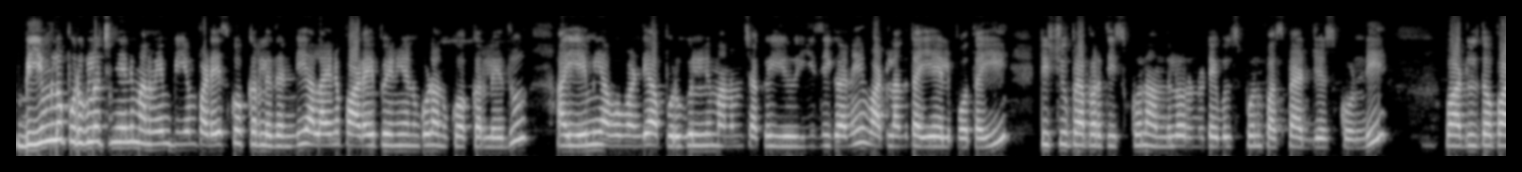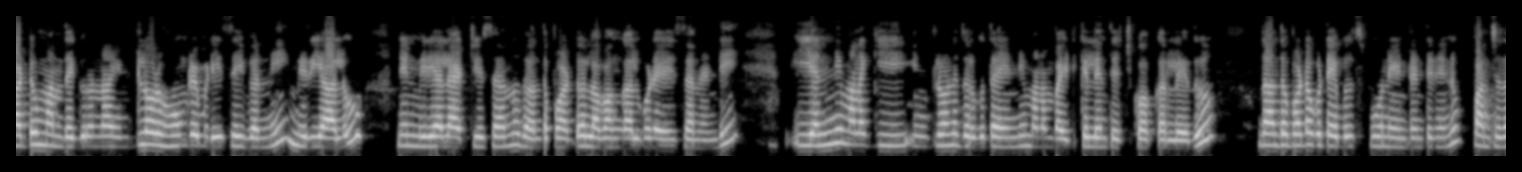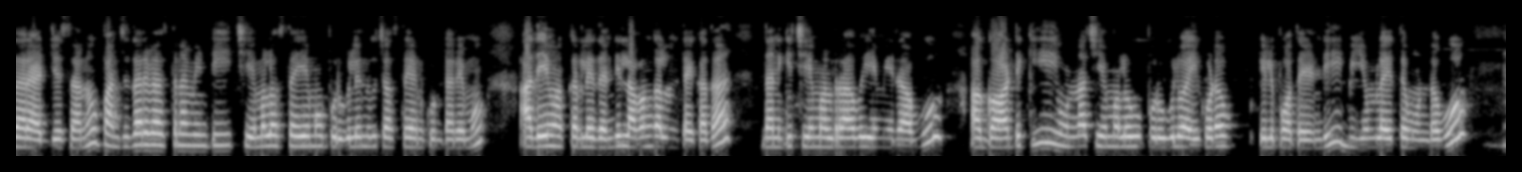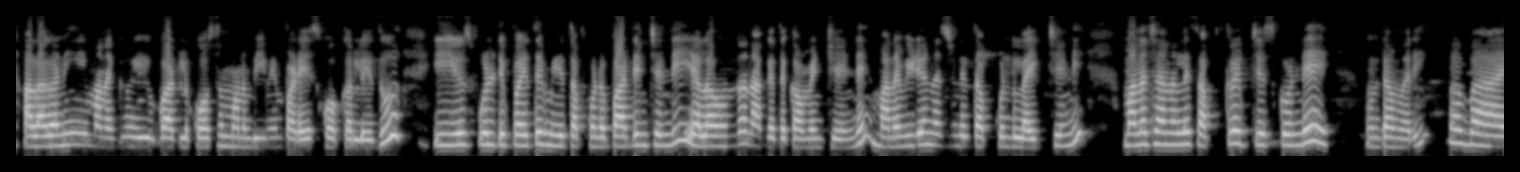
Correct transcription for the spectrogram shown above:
బియ్యంలో పురుగులు వచ్చినాయని మనం ఏం బియ్యం పడేసుకోక్కర్లేదండి. అలా అయినా పాడైపోయినాయి అని కూడా అనుకోక్కర్లేదు. అవి ఏమీ అవ్వవండి. ఆ పురుగుల్ని మనం చక్కగా ఈజీగానే వాటిలంతటా అయ్యే వెళ్ళిపోతాయి. టిష్యూ పేపర్ తీసుకొని అందులో రెండు టేబుల్ స్పూన్ పసుపు యాడ్ చేసుకోండి. వాటితో పాటు మన దగ్గర ఉన్న ఇంట్లో హోమ్ రెమెడీస్ ఇవన్నీ మిరియాలు నేను మిరియాలు యాడ్ చేశాను. దాంతో పాటు లవంగాలు కూడా వేసానండి. ఇవన్నీ మనకి ఇంట్లోనే దొరుకుతాయండి. మనం బయటికి వెళ్ళి తెచ్చుకోక్కర్లేదు. దాంతో పాటు ఒక టేబుల్ స్పూన్ ఏంటంటే నేను పంచదార యాడ్ చేశాను. పంచదార వేస్తున్నాం ఏంటి చీమలు వస్తాయేమో పురుగులు ఎందుకు చేస్తాయి అనుకుంటారేమో? అదేం అక్కర్లేదండి. లవంగాలు ఉంటాయి కదా దానికి చీమలు రావు ఏమీ రావు. ఆ ఘాటుకి ఉన్న చీమలు పురుగులు అవి కూడా వెళ్ళిపోతాయండి. బియ్యంలో అయితే ఉండవు. అలాగని మనకి వాటి కోసం మనం బియ్యం పడేసుకోకర్లేదు ఈ యూస్ఫుల్ టిప్ అయితే మీరు తప్పకుండా పాటించండి. ఎలా ఉందో నాకైతే కామెంట్ చేయండి. మన వీడియో నచ్చినట్లయితే తప్పకుండా లైక్ చేయండి. మన ఛానల్ని సబ్స్క్రైబ్ చేసుకోండి. ఉంటాం మరి. బాయ్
